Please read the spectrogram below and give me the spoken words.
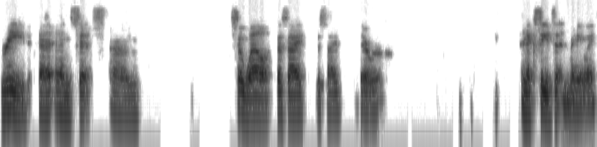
read and, and sits um, so well beside beside their work and exceeds it in many ways.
